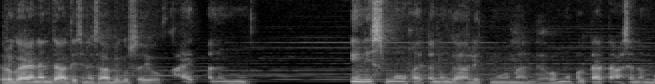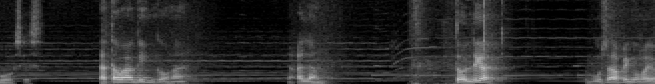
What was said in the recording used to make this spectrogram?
Pero gaya ng dati, sinasabi ko sa'yo, kahit anong inis mo, kahit anong galit mo, Amanda, huwag mo pagtataasan ng boses. Tatawagin ko, ha? Naka lang. Tol, liga. Pag-uusapin ko kayo.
